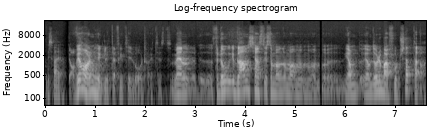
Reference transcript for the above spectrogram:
i Sverige? Ja, vi har en hyggligt effektiv vård faktiskt. Men, för då ibland känns det som om, om, ja, då är det bara att fortsätta då.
